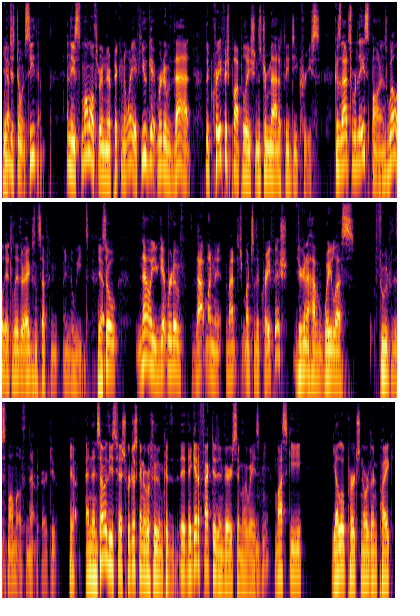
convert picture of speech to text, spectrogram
We Yep. just don't see them. And these smallmouth are in there picking away. If you get rid of that, the crayfish populations dramatically decrease because that's where they spawn as well. They have to lay their eggs and stuff in, in the weeds. Yep. So now you get rid of that much much of the crayfish, you're going to have way less food for the smallmouth in that regard too. Yeah. And then some of these fish, we're just going to go through them because they, they get affected in very similar ways. Mm-hmm. Muskie, yellow perch, northern pike,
